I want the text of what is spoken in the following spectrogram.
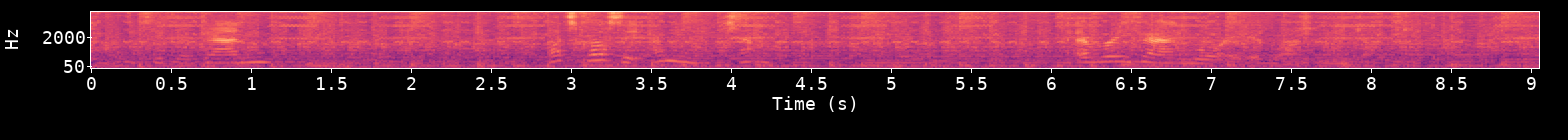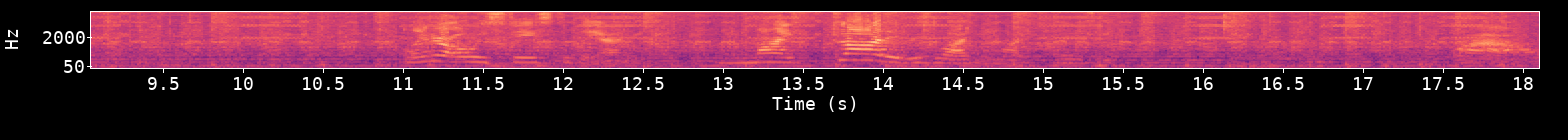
talk to Tifa again. Watch closely. I'm in. Every fanboy is watching me jump. Later always stays to the end. My god, it is lagging like crazy. Wow.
